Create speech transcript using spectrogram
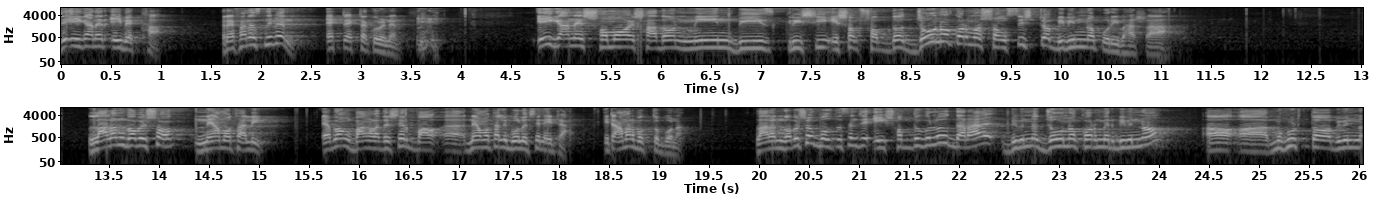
যে এই গানের এই ব্যাখ্যা। রেফারেন্স নেবেন, একটা একটা করে নেন। এই গানের সময়, সাধন, মিন, বীজ, কৃষি, এসব শব্দ যৌন কর্ম সংশ্লিষ্ট বিভিন্ন পরিভাষা। লালন গবেষক নেয়ামত আলী এবং বাংলাদেশের আহ, আলী বলেছেন এটা। এটা আমার বক্তব্য না। লালন গবেষক বলতেছেন যে এই শব্দগুলো দ্বারা বিভিন্ন যৌন কর্মের বিভিন্ন মুহূর্ত বিভিন্ন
